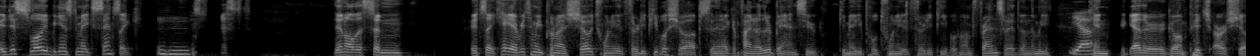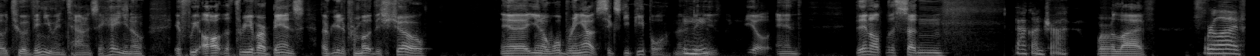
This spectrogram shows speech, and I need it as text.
it just slowly begins to make sense. Like hmm it's just then all of a sudden it's like hey every time we put on a show 20 to 30 people show up so then i can find other bands who can maybe pull 20 to 30 people who i'm friends with and then we Yeah. can together go and pitch our show to a venue in town and say hey you know if we all the three of our bands agree to promote this show uh, you know we'll bring out 60 people and then Mhm. the venue's a big deal and then all of a sudden Back on track. we're live We're live.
